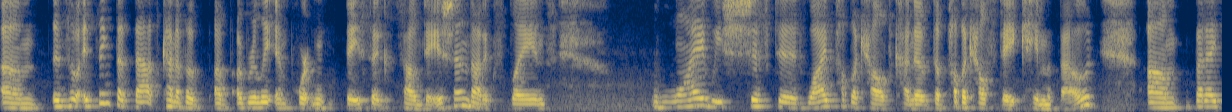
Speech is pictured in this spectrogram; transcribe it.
Um, and so I think that that's kind of a, a, a really important basic foundation that explains why we shifted, why public health, kind of the public health state came about. Um, but I,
